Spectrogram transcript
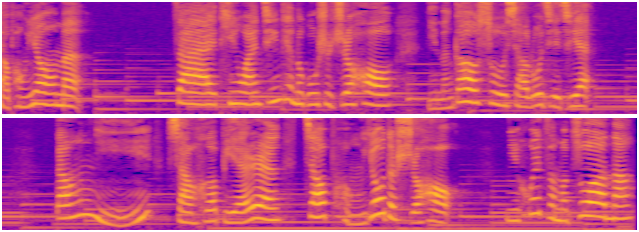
小朋友们，在听完今天的故事之后，你能告诉小鹿姐姐，当你想和别人交朋友的时候，你会怎么做呢？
